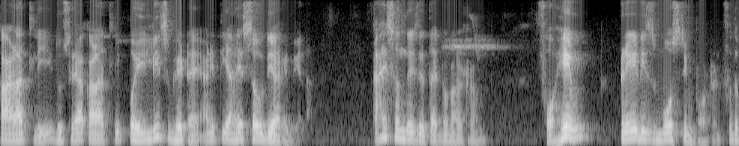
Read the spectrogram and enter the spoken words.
काळातली दुसऱ्या काळातली पहिलीच भेट आहे आणि ती आहे सौदी अरेबियाला. काय संदेश देत आहेत Donald Trump? For him trade is most important for the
